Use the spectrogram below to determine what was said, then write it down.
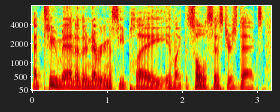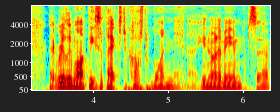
at two mana, they're never going to see play in like the Soul Sisters decks that really want these effects to cost one mana. You know what I mean? So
